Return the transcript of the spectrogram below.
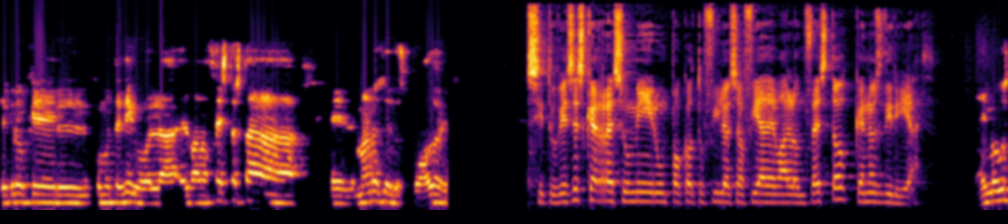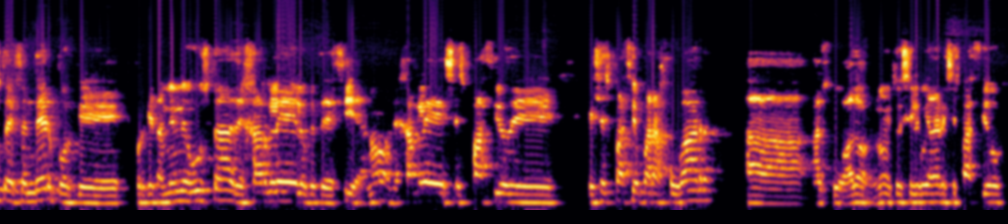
Yo creo que, el, como te digo, el, el baloncesto está en manos de los jugadores. Si tuvieses que resumir un poco tu filosofía de baloncesto, ¿qué nos dirías? A mí me gusta defender porque, porque también me gusta dejarle lo que te decía, ¿no? Dejarle ese espacio, de, ese espacio para jugar al jugador, ¿no? Entonces, si le voy a dar ese espacio,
